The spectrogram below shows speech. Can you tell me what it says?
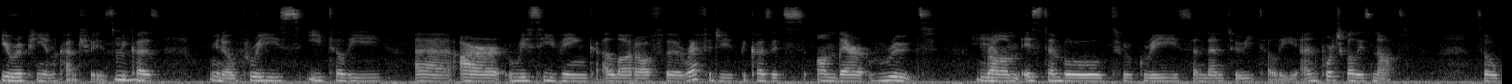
European countries mm-hmm. because, you know, Greece, Italy uh, are receiving a lot of uh, refugees because it's on their route yeah. from Istanbul to Greece and then to Italy, and Portugal is not. So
